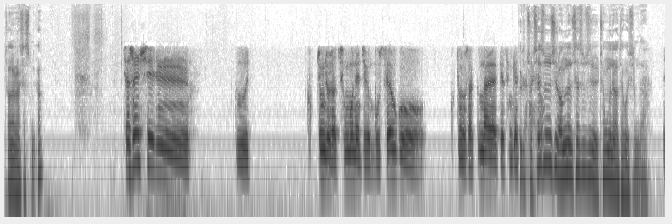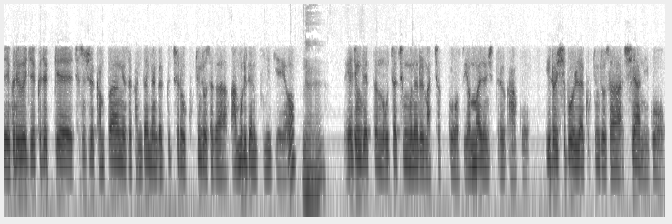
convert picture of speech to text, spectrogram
전화를 하셨습니까? 최순실 그 국정조사 청문회 지금 못 세우고 국정조사 끝나게 생겼잖아요. 그렇죠. 최순실 없는 최순실 청문회가 되고 있습니다. 예, 그리고 이제 그저께 최순실 감방에서 간담회한 걸 끝으로 국정조사가 마무리되는 분위기예요. 네. 예정됐던 5차 청문회를 마쳤고 또 연말 연시 들어가고 1월 15일 날 국정조사 시한이고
